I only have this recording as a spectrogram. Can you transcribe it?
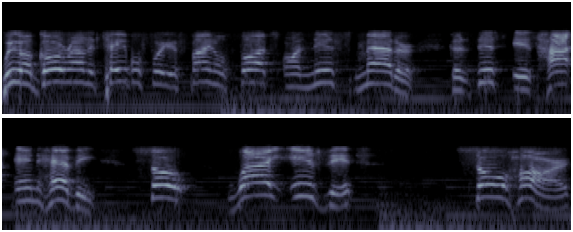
we're going to go around the table for your final thoughts on this matter because this is hot and heavy. So, why is it so hard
